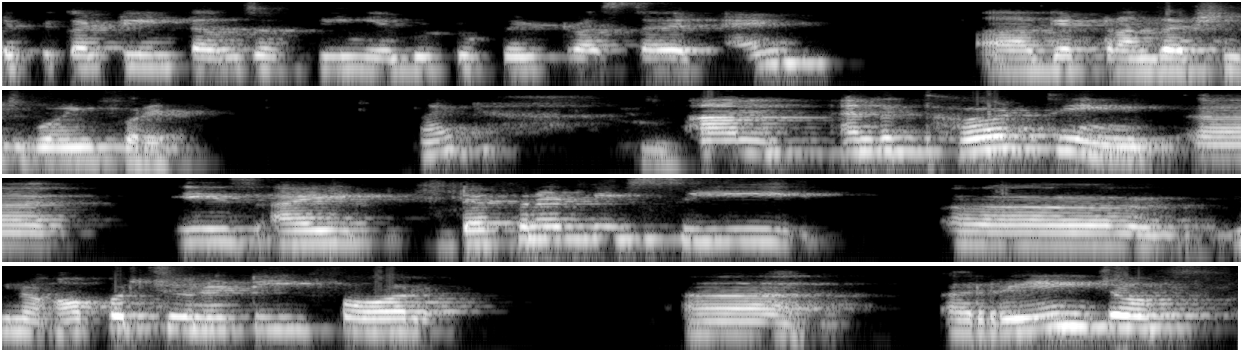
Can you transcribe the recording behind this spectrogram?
difficulty in terms of being able to build trust and uh, get transactions going for it. Right. Mm. Um, and the third thing is I definitely see uh, you know opportunity for uh, a range of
